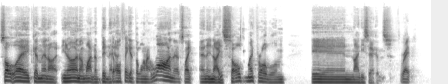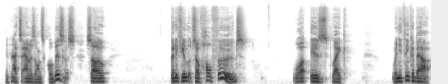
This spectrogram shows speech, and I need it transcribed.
Salt Lake, and then I, you know, and I might have been The whole to thing. get the one I want. It's like, and then I Mhm. solved my problem in 90 seconds. Right. Mhm. That's Amazon's core business. So, but if you look, so Whole Foods, what is like, when you think about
